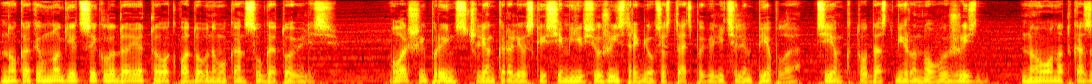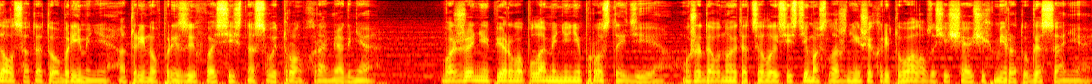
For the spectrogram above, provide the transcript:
Но, как и многие циклы до этого, к подобному концу готовились. Младший принц, член королевской семьи, всю жизнь стремился стать повелителем пепла, тем, кто даст миру новую жизнь. Но он отказался от этого бремени, отринув призыв воссесть на свой трон в Храме Огня. Вожжение первого пламени не просто идея, уже давно это целая система сложнейших ритуалов, защищающих мир от угасания.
